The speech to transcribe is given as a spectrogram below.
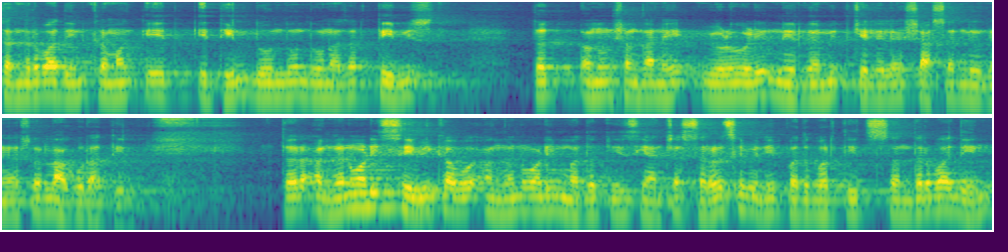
संदर्भाधीन क्रमांक एक येथील दोन दोन दोन हजार तेवीस तद अनुषंगाने वेळोवेळी निर्गमित केलेल्या शासन निर्णयासवर लागू राहतील. तर अंगणवाडी सेविका व अंगणवाडी मदतनीस यांच्या सरळ सेवेने पदभरतीत संदर्भाधीन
